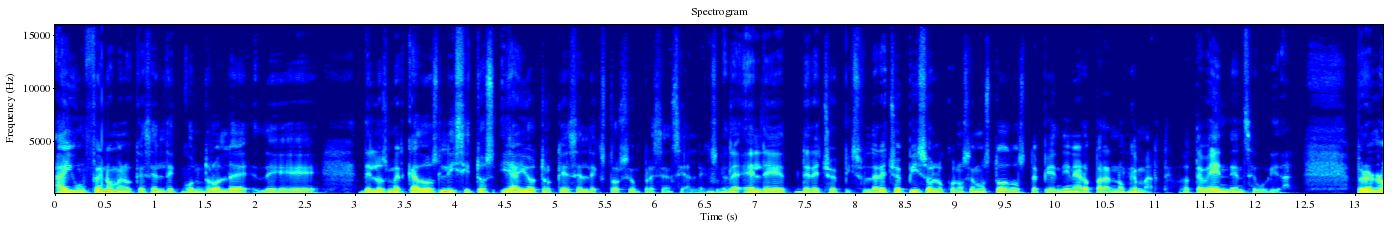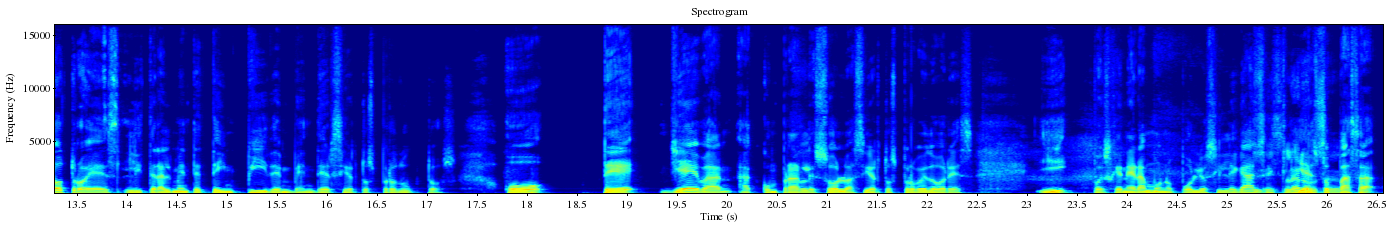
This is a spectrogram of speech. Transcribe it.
hay un fenómeno que es el de control de, los mercados lícitos y hay otro que es el de extorsión presencial, el de derecho de piso. El derecho de piso lo conocemos todos, te piden dinero para no quemarte, o sea, te venden seguridad. Pero el otro es, literalmente, te impiden vender ciertos productos o te llevan a comprarle solo a ciertos proveedores y pues genera monopolios ilegales. y esto pasa,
